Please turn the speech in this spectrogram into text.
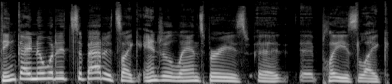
think I know what it's about. It's like Angela Lansbury is, uh, uh, plays like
